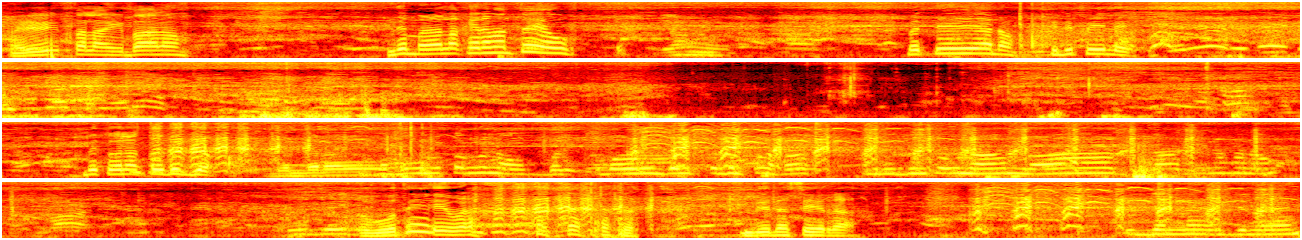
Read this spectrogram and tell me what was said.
Maliliit pa lang iba, no? Hindi, malalaki naman to, eh, oh. Ba't eh, ano, pinipili? Ba't walang tubig, Jo? Ganda ng... Mabulot ang ano, balik, balik, balik ka ng pahas. Hindi dun sa unahan na, lagi ano. Mabuti, eh, wala. Hindi nasira. Diyan na, diyan na yan.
